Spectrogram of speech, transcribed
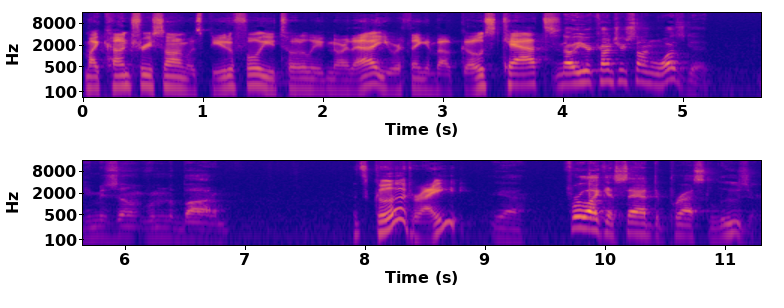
my country song was beautiful. You totally ignore that. You were thinking about ghost cats. No, your country song was good. Give me something from the bottom. It's good, right? Yeah, for like a sad, depressed loser.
